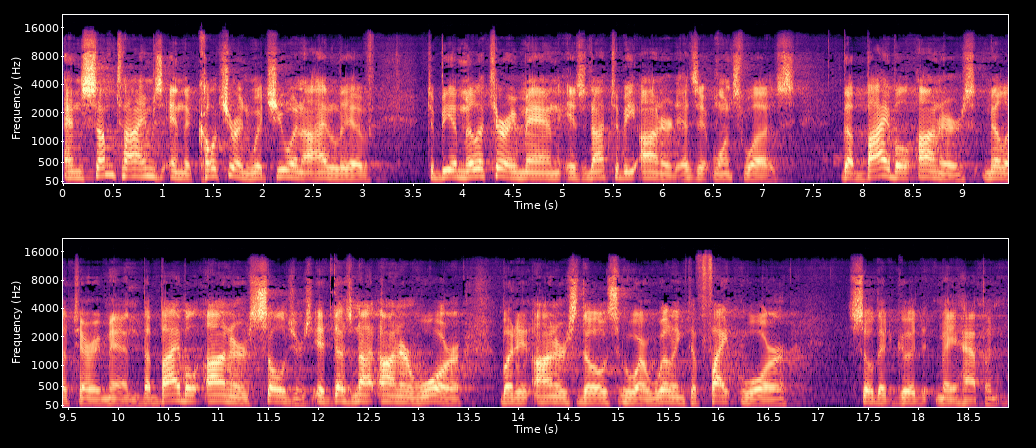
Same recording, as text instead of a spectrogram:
And sometimes in the culture in which you and I live, to be a military man is not to be honored as it once was. The Bible honors military men. The Bible honors soldiers. It does not honor war, but it honors those who are willing to fight war so that good may happen.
